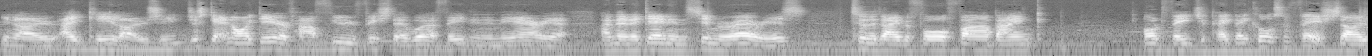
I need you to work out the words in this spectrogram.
you know, eight kilos. You just get an idea of how few fish there were feeding in the area. And then again in similar areas to the day before, Far Bank, Odd Feature Peg, they caught some fish. So,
